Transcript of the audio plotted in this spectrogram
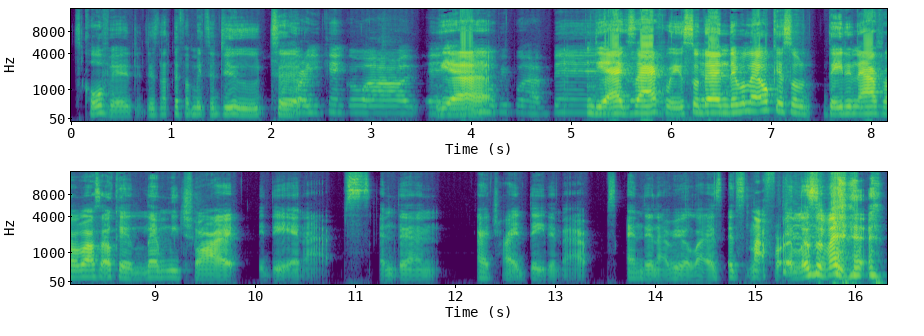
it's COVID. There's nothing for me to do to where you can't go out. And Yeah. People have been. Yeah, exactly. So yeah. then they were like, okay, so dating apps, blah, blah. I was like, okay, let me try dating apps. And then I tried dating apps. And then I realized it's not for Elizabeth.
